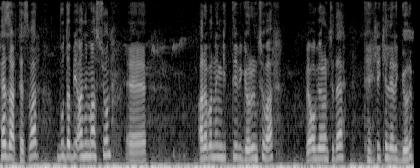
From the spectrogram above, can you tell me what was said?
hazard var. Bu da bir animasyon. E, arabanın gittiği bir görüntü var ve o görüntüde tehlikeleri görüp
